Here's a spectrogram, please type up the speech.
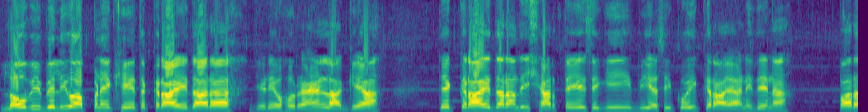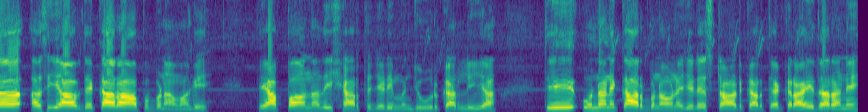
ਲਓ ਵੀ ਬੇਲੀਓ, ਆਪਣੇ ਖੇਤ ਕਿਰਾਏਦਾਰ ਜਿਹੜੇ ਉਹ ਰਹਿਣ ਲੱਗ ਗਿਆ। ਤੇ ਕਿਰਾਏਦਾਰਾਂ ਦੀ ਸ਼ਰਤ ਇਹ ਸੀਗੀ ਵੀ ਅਸੀਂ ਕੋਈ ਕਿਰਾਇਆ ਨਹੀਂ ਦੇਣਾ, ਪਰ ਅਸੀਂ ਆਪਦੇ ਘਰ ਆਪ ਬਣਾਵਾਂਗੇ। ਤੇ ਆਪਾਂ ਉਹਨਾਂ ਦੀ ਸ਼ਰਤ ਜਿਹੜੀ ਮਨਜ਼ੂਰ ਕਰ ਲਈ ਆ। ਤੇ ਉਹਨਾਂ ਨੇ ਘਰ ਬਣਾਉਣੇ ਜਿਹੜੇ ਸਟਾਰਟ ਕਰਤੇ ਆ ਕਿਰਾਏਦਾਰਾਂ ਨੇ।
